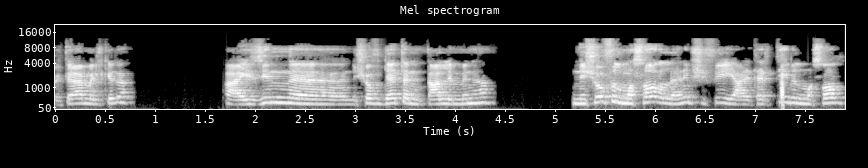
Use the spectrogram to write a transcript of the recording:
بتعمل كده. عايزين آه، نشوف data نتعلم منها. نشوف المسار اللي هنمشي فيه يعني ترتيب المسار.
